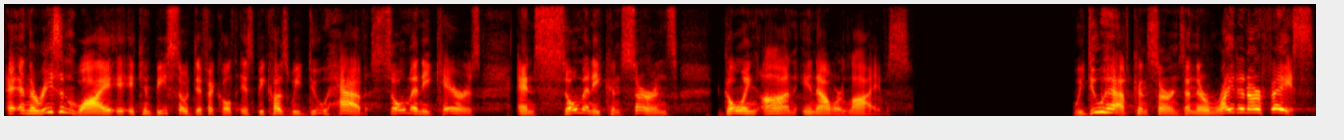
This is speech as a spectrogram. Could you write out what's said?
And the reason why it can be so difficult is because we do have so many cares and so many concerns going on in our lives. We do have concerns, and they're right in our face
